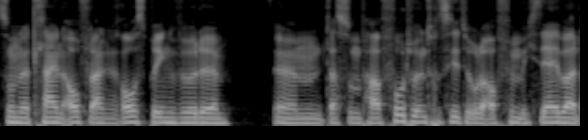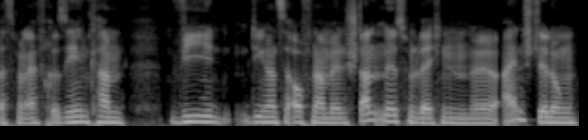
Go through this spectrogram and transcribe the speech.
so eine kleine Auflage rausbringen würde, ähm, dass so ein paar Fotointeressierte oder auch für mich selber, dass man einfach sehen kann, wie die ganze Aufnahme entstanden ist, mit welchen äh, Einstellungen.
